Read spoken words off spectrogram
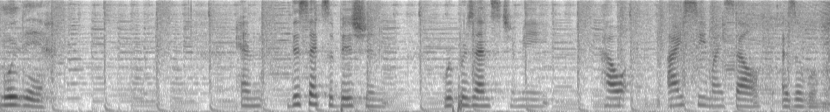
mulher. And this exhibition represents to me how I see myself as a woman.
